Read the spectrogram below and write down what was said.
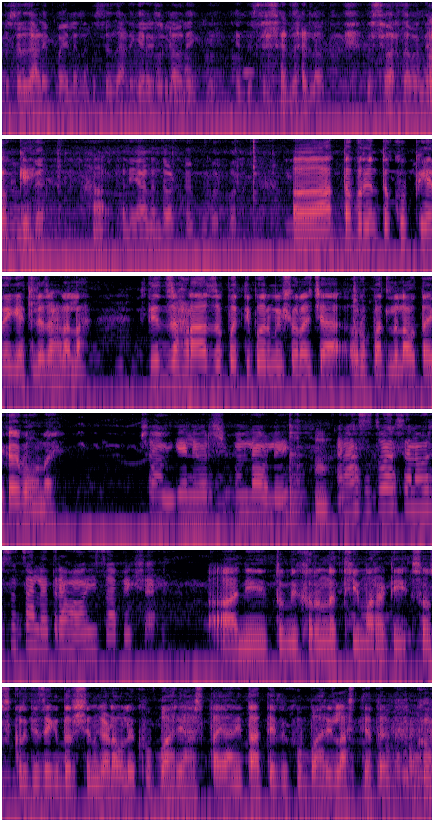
दुसरं झाड आहे पहिल्यांदा दुसरं झाड वर्षी लावले हे दुसरं झाड झाड लावते. दुसऱ्या वर्षामध्ये ओके. हा. आणि आनंद वाटतोय भरपूर. अं, आतापर्यंत खूप फेरे घेतल्या झाडाला. तीच झाड आज पती परमेश्वराच्या रूपातलं लावताय काय भावना आहे? छान गेल्या वर्षी पण लावले आणि असंच वर्षानुवर्ष चालत राहावं हीच अपेक्षा आहे. आणि तुम्ही खरं नथी मराठी संस्कृतीचं एक दर्शन घडवलंय. खूप भारी हसताय आणि तात्या बी खूप भारी लाजतात खूप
